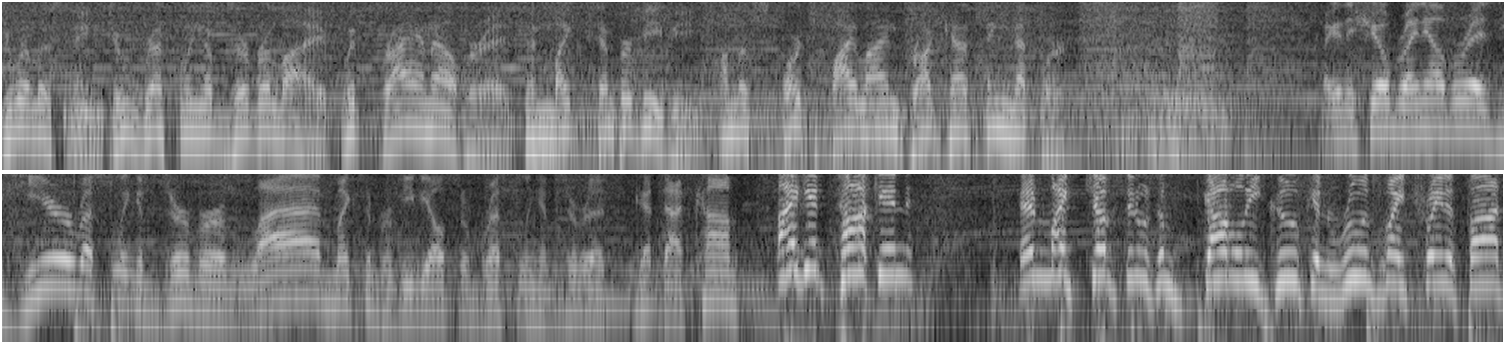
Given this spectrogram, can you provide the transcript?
You are listening to Wrestling Observer Live with Bryan Alvarez and Mike Sempervive on the Sports Byline Broadcasting Network. Back in the show, Bryan Alvarez here, Wrestling Observer Live. Mike Sempervive, also of WrestlingObserver.com. I get talking, and Mike jumps in with some gobbledygook and ruins my train of thought,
